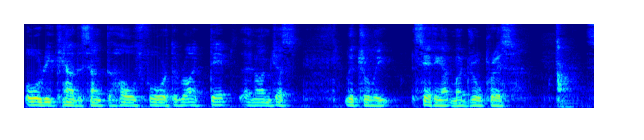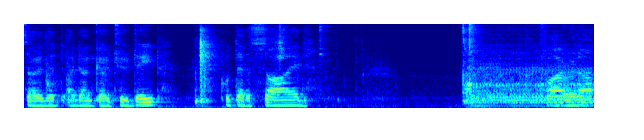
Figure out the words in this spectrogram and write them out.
already countersunk the holes for at the right depth and I'm just literally setting up my drill press so that I don't go too deep put that aside, fire it up.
